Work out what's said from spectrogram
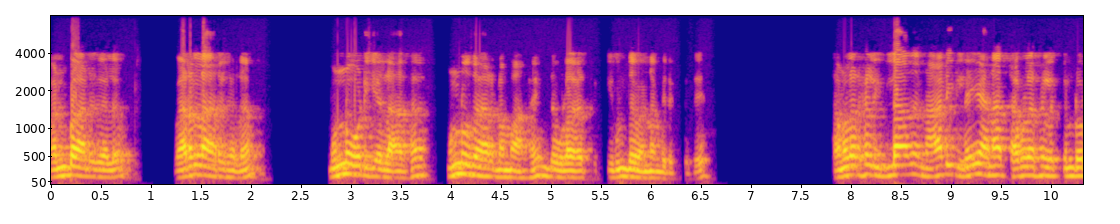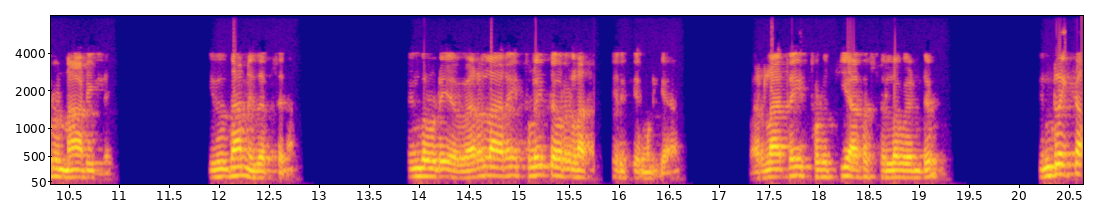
பண்பாடுகளும் வரலாறுகளும் முன்னோடிகளாக முன்னுதாரணமாக இந்த உலகத்துக்கு இருந்த வண்ணம் இருக்குது. தமிழர்கள் இல்லாத நாடு இல்லை ஆனால் தமிழர்களுக்கு ஒரு நாடு இல்லை. இதுதான் நிதர்சனம். எங்களுடைய வரலாறை துளைத்தவர்களாக இருக்க முடியாது. வரலாற்றை தொடர்ச்சியாக சொல்ல வேண்டும். இன்றைக்கு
